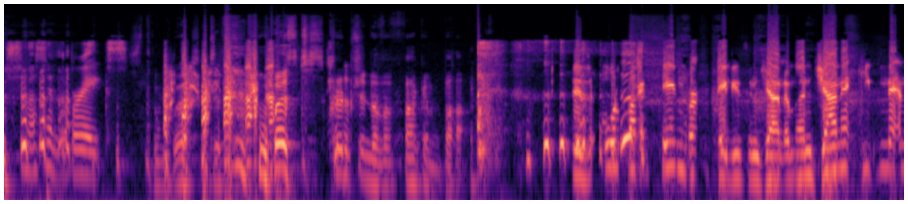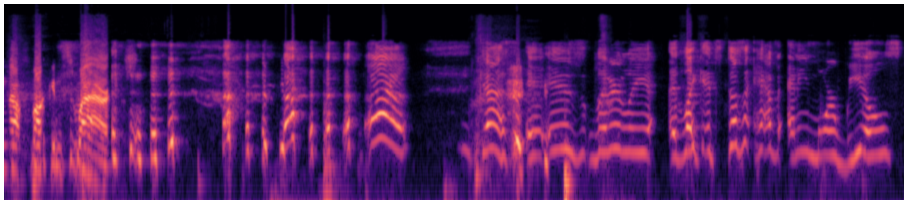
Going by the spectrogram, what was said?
she must have the brakes The worst, worst description of a fucking bike. This is all about teamwork, ladies and gentlemen. Janet, keep knitting that fucking sweater. yes it is literally like it doesn't have any more wheels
